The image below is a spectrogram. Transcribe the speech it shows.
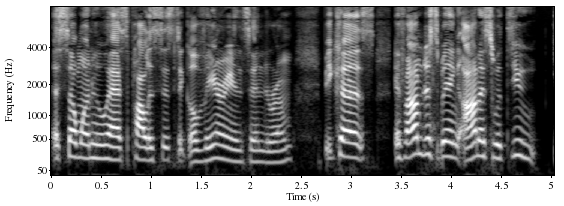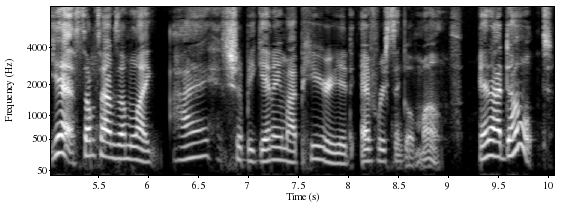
as someone who has polycystic ovarian syndrome. Because if I'm just being honest with you, yes, sometimes I'm like, I should be getting my period every single month. And I don't.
